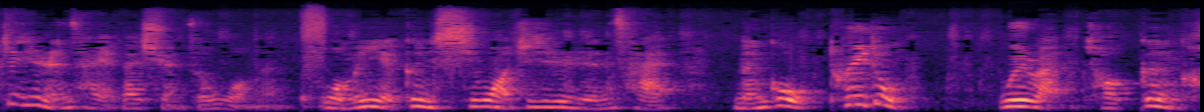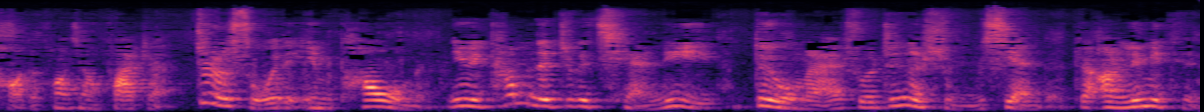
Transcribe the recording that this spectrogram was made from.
这些人才也在选择我们，我们也更希望这些人才能够推动。微软朝更好的方向发展，这是所谓的 empowerment，因为他们的这个潜力对我们来说真的是无限的，这 unlimited，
